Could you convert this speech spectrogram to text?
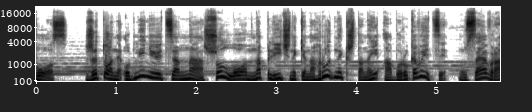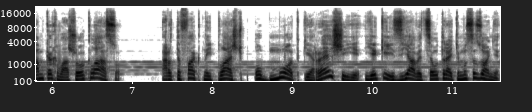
бос. Жетони обмінюються на шолом, наплічники, нагрудник, штани або рукавиці. Усе в рамках вашого класу. Артефактний плащ обмотки решії, який з'явиться у третьому сезоні,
